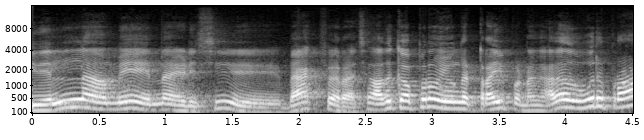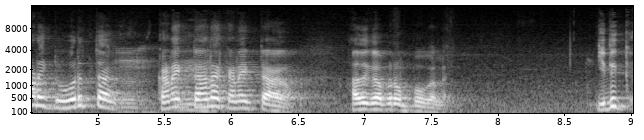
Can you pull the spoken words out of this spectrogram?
இது எல்லாமே என்ன ஆயிடுச்சு? பேக் ஃபேர் ஆச்சு. அதுக்கப்புறம் இவங்க ட்ரை பண்ணாங்க. அதாவது ஒரு ப்ராடக்ட் ஒருத்த கனெக்ட் ஆனால் கனெக்ட் ஆகும். அதுக்கப்புறம் போகலை. இதுக்கு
